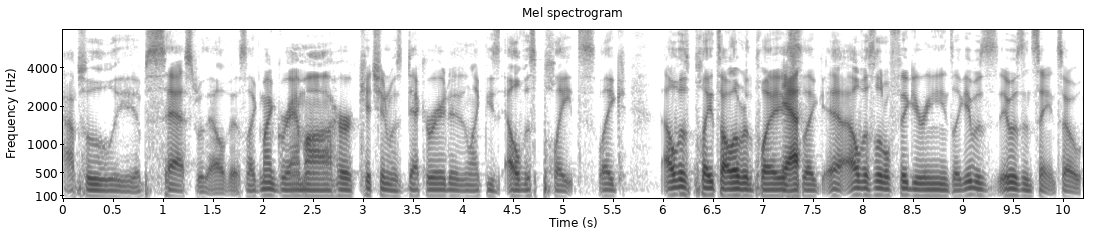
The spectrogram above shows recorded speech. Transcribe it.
absolutely obsessed with Elvis. Like, my grandma, her kitchen was decorated in like these Elvis plates, like Elvis plates all over the place, Yeah. like Elvis little figurines. Like, it was it was insane. So,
